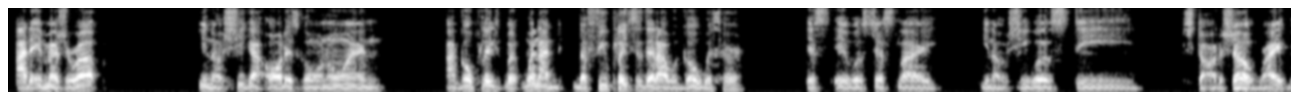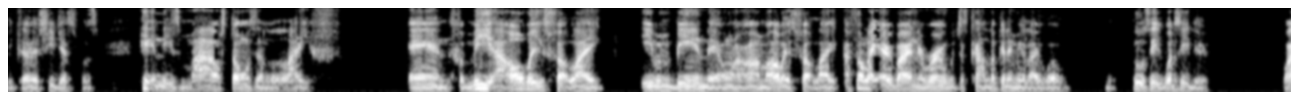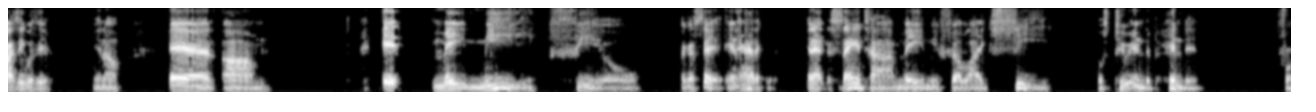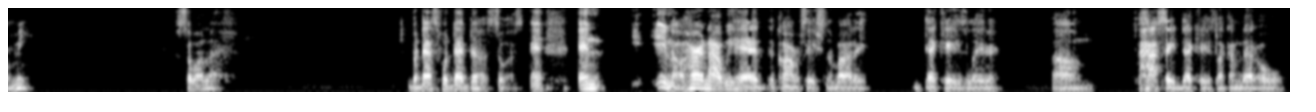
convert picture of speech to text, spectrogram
I didn't measure up. You know she got all this going on I go place, but when I the few places that I would go with her, it's it was just like you know she was the star of the show, right? Because she just was hitting these milestones in life, and for me, I always felt like even being there on her arm, I always felt like I felt like everybody in the room was just kind of looking at me like, well, who's he? What does he do? Why is he with here? You know, and um, it made me feel like I said inadequate and at the same time made me feel like she was too independent for me. So I left. But that's what that does to us. And and you know, her and I we had the conversation about it decades later. Um I say decades like I'm that old.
